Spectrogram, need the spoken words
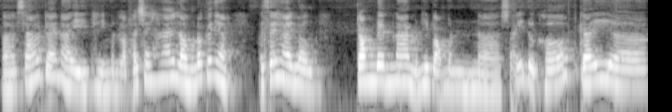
à, 6 trái này thì mình là phải sấy hai lần đó cả nhà phải sấy hai lần. Trong đêm nay mình hy vọng mình à, sấy được hết cái à,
